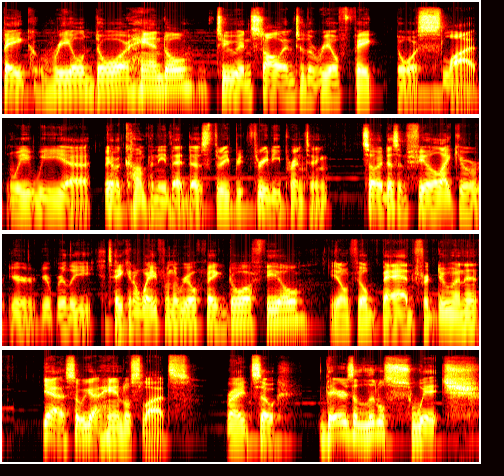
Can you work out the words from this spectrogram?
fake real door handle to install into the real fake door slot. We we uh, we have a company that does 3 3d printing. So it doesn't feel like you're you're you're really taken away from the real fake door feel. You don't feel bad for doing it. Yeah so we got handle slots right? So there's a little switch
